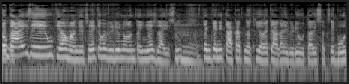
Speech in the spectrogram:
તો ગાઈઝ એ એવું કહેવા માંગે છે કે અમે વિડીયોનો અંત અહીંયા જ લાવીશું. કેમ કે એની તાકાત નથી હવે કે આગળ એ વીડિયો ઉતારી શકશે. બહુ જ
